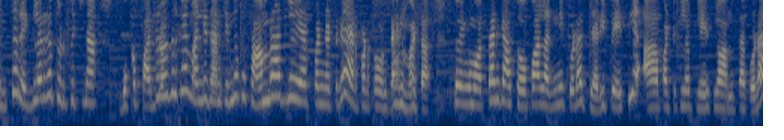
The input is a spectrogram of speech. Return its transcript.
ఎంత రెగ్యులర్గా తుడిపించినా ఒక పది రోజులకే మళ్ళీ దాని కింద ఒక సామ్రాజ్యం ఏర్పడినట్టుగా ఏర్పడుతూ ఉంటాయి అనమాట సో ఇంక మొత్తానికి ఆ సోఫాలన్నీ కూడా జరిపేసి ఆ పర్టికులర్ ప్లేస్లో అంతా కూడా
